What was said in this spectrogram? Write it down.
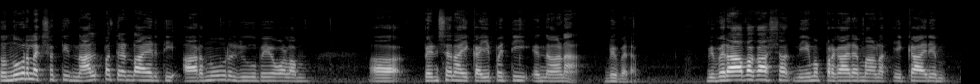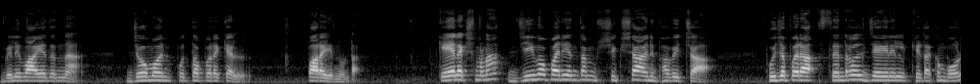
തൊണ്ണൂറ് ലക്ഷത്തി നാൽപ്പത്തിരണ്ടായിരത്തി അറുന്നൂറ് രൂപയോളം പെൻഷനായി കൈപ്പറ്റി എന്നാണ് വിവരം. വിവരാവകാശ നിയമപ്രകാരമാണ് ഇക്കാര്യം വെളിവായതെന്ന് ജോമോൻ പുത്തപ്പുരയ്ക്കൽ പറയുന്നുണ്ട്. കെ ലക്ഷ്മണ ജീവപര്യന്തം ശിക്ഷ അനുഭവിച്ച പൂജപ്പുര സെൻട്രൽ ജയിലിൽ കിടക്കുമ്പോൾ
